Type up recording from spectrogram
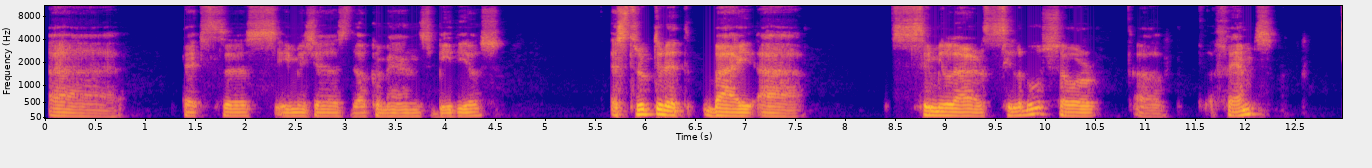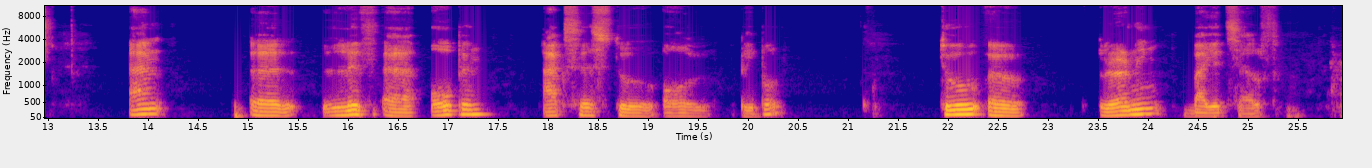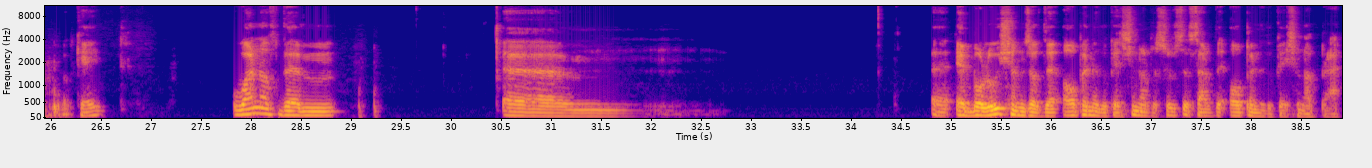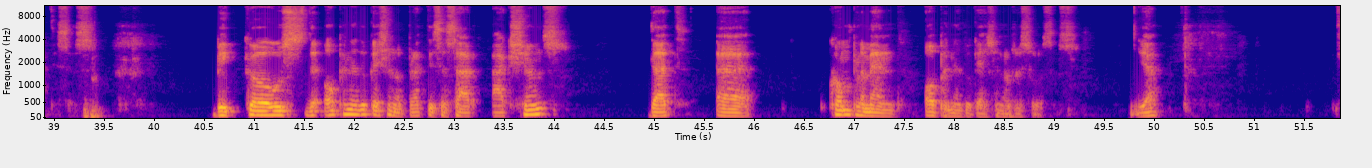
uh, texts, images, documents, videos, structured by a similar syllabus or uh, themes, and uh, leave uh, open access to all people to uh, learning by itself. Okay. One of the um, uh, evolutions of the open educational resources are the open educational practices. Because the open educational practices are actions that uh, complement open educational resources. Yeah.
